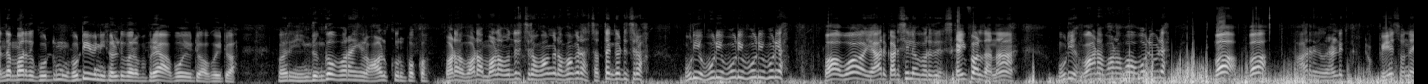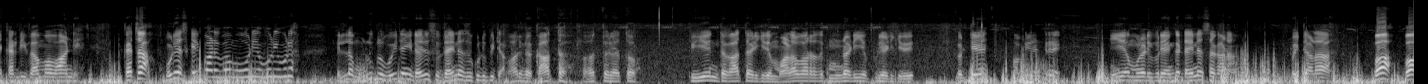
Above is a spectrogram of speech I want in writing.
அந்த மாதிரி கூட்டு குட்டி நீ சொல்லிட்டு வர அப்படியா போயிட்டு வா போயிட்டு வா. வரும் எங்கெங்கே போகிறாங்க ஆளுக்கு ஒரு பக்கம். வாடா வாடா மழை வந்துருச்சுடா வாங்கடா வாங்கடா சத்தம் கட்டுச்சுடா. முடிய மூடி மூடி மூடி முடியா. வா வா யார் கடைசியில் வருது? ஸ்கைபால் தானா? முடிய வாடா வாடா வா ஓடி விட. வா வா. யார் ரெண்டு அப்பயே சொன்னேன் கரடி வாமா வாண்டே கச்சா முடியா ஸ்கைபால் வாமா ஓடியா ஓடி ஓடியா. எல்லாம் முழுக்க போயிட்டாங்க டைனோசர் டைனோசர் கூட்டி போயிட்டா. பாருங்க காத்தா காத்தோ ஏத்தோ இப்பயே இந்த காற்று அடிக்குது. மழை வர்றதுக்கு முன்னாடியே எப்படி அடிக்குது. பட்டு அப்படி நட்டு நீயே முன்னாடி போய் எங்கே டைனோசர் காணா? போயிட்டாளா? வா வா.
